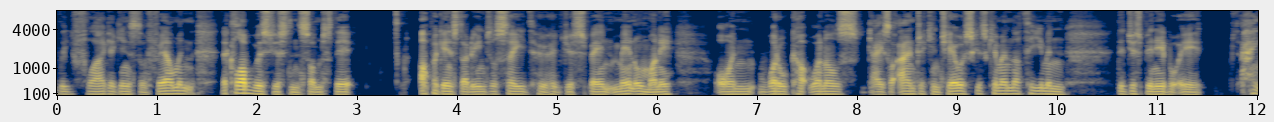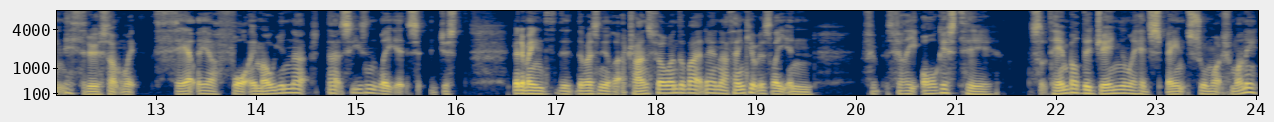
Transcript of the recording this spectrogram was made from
league flag against the Fairmont. The club was just in some state up against a Rangers side who had just spent mental money on World Cup winners, guys like Andrei Kanchelskis come in their team and they'd just been able to I think they threw something like thirty or forty million that that season. Like it's just bear in mind there wasn't like a transfer window back then. I think it was like in for, for like August to September, they genuinely had spent so much money.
